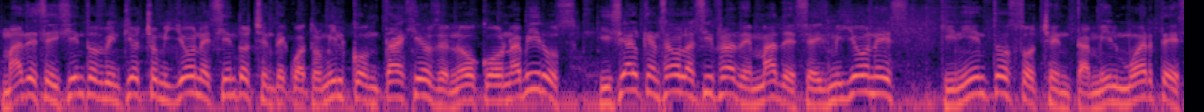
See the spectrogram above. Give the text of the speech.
más de 628 millones 184 mil contagios del nuevo coronavirus y se ha alcanzado la cifra de más de 6 millones 580 mil muertes.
